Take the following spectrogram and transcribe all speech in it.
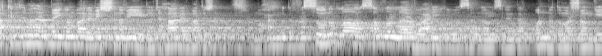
আখিরি জামানার পৈগম্বর বিশ্বনবী দু জাহানের বাদশাহ মোহাম্মদ রসুল্লাহ সাল্লাহ আলী ওসাল্লাম ছিলেন তার অন্যতম সঙ্গী।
